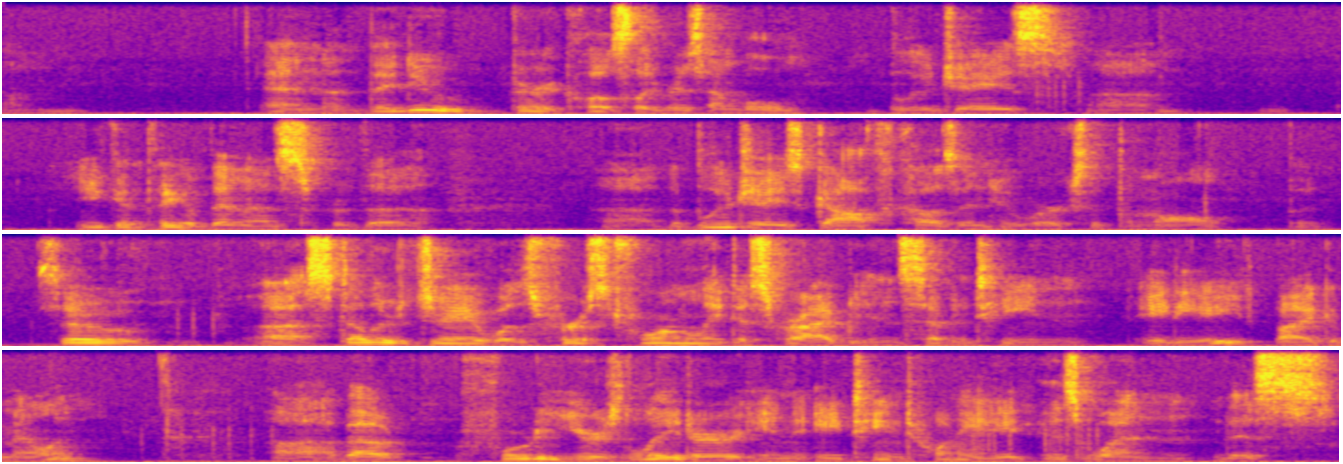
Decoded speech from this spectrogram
Um, and they do very closely resemble blue jays. Um, you can think of them as sort of the uh, the blue jay's goth cousin who works at the mall. But so uh, jay was first formally described in 1788 by Gmelin. Uh, about 40 years later, in 1828, is when this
